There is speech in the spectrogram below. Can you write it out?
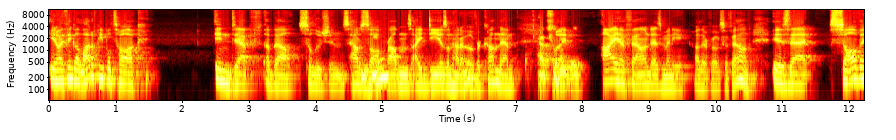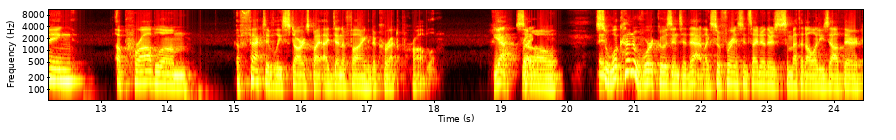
you know, I think a lot of people talk in depth about solutions, how to mm-hmm. solve problems, ideas on how to mm-hmm. overcome them. Absolutely. But I have found, as many other folks have found, is that solving a problem effectively starts by identifying the correct problem. Yeah. So right. So, what kind of work goes into that? Like, so for instance, I know there's some methodologies out there.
